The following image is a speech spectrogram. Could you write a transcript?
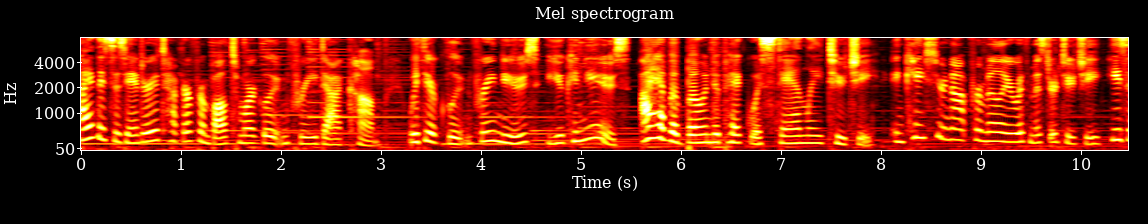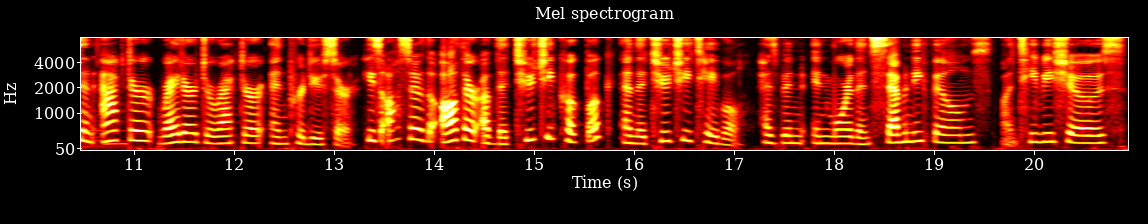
Hi, this is Andrea Tucker from BaltimoreGlutenFree.com with your gluten free news you can use. I have a bone to pick with Stanley Tucci. In case you're not familiar with Mr. Tucci, he's an actor, writer, director, and producer. He's also the author of the Tucci Cookbook and the Tucci Table, has been in more than 70 films, on TV shows,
